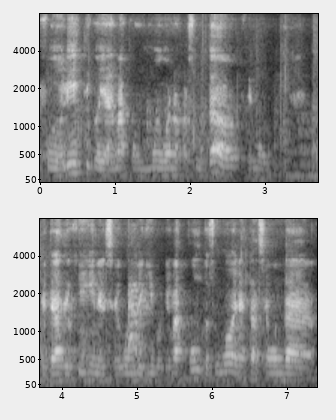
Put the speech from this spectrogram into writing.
futbolístico y además con muy buenos resultados. Fuimos detrás de O'Higgins el segundo equipo que más puntos sumó en esta segunda,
